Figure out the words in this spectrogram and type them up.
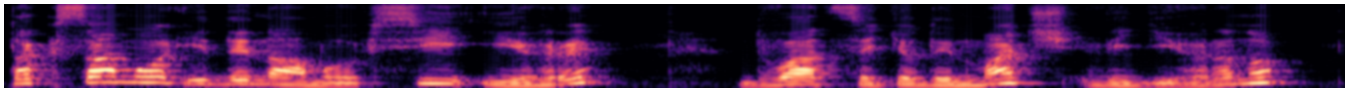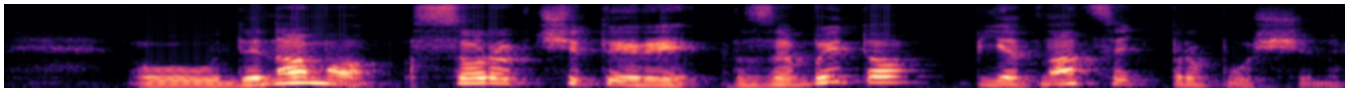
Так само і Динамо всі ігри, 21 матч відіграно. У Динамо 44 забито, 15 пропущених.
